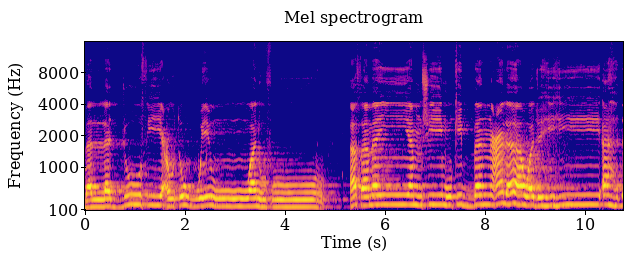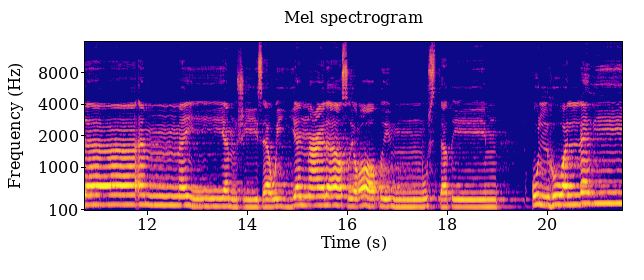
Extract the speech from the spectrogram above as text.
بل لجوا في عتو ونفور. أفمن يمشي مكبا على وجهه أهدى امن يمشي سويا على صراط مستقيم. قل هو الذي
